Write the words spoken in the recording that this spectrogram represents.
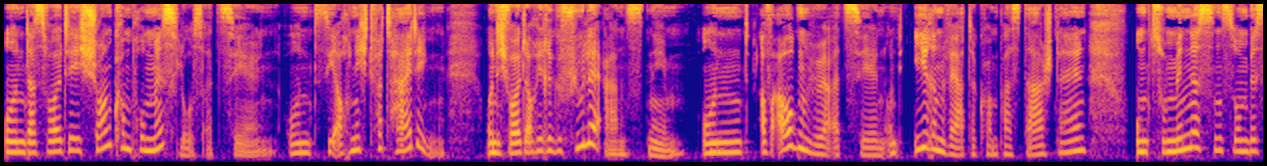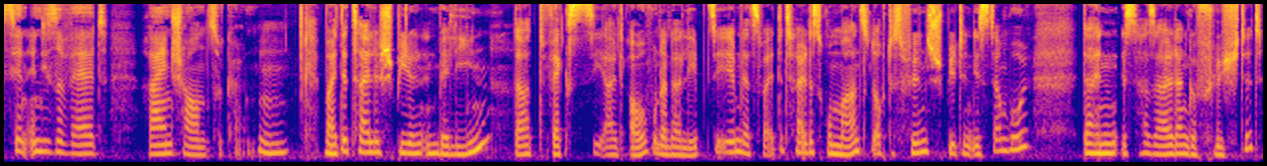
Und das wollte ich schon kompromisslos erzählen und sie auch nicht verteidigen. Und ich wollte auch ihre Gefühle ernst nehmen und auf Augenhöhe erzählen und ihren Wertekompass darstellen, um zumindestens so ein bisschen in diese Welt reinschauen zu können. Mhm. Weite Teile spielen in Berlin. Dort wächst sie halt auf oder da lebt sie eben. Der zweite Teil des Romans und auch des Films spielt in Istanbul. Dahin ist Hasal dann geflüchtet,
